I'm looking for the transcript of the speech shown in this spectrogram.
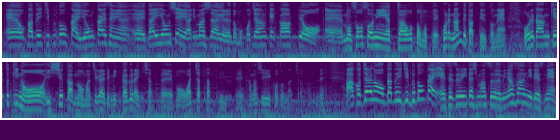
えー、おかず一武道会4回戦、えー、第4試合やりましたけれども、こちらの結果発表、えー、もう早々にやっちゃおうと思って、これなんでかっていうとね、俺がアンケート機能を1週間の間違えて3日ぐらいにしちゃって、もう終わっちゃったっていう、えー、悲しいことになっちゃったんでね。あ、こちらのおかず一武道会、えー、説明いたします。皆さんにですね、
